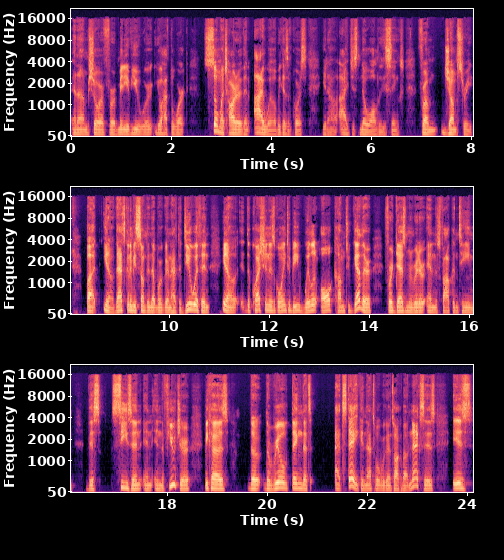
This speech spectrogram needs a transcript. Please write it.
And I'm sure for many of you, you'll have to work so much harder than I will because of course, you know, I just know all of these things from Jump Street. But, you know, that's going to be something that we're going to have to deal with. And, you know, the question is going to be will it all come together for Desmond Ridder and this Falcon team this season and in the future? Because the the real thing that's at stake and that's what we're going to talk about next is is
